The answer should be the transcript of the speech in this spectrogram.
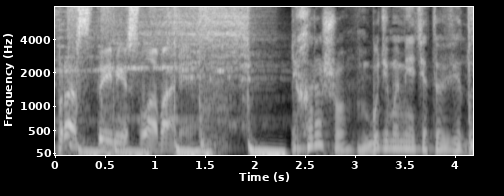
«Простыми словами». Хорошо, будем иметь это в виду.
